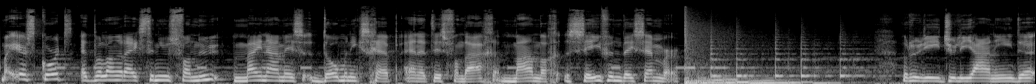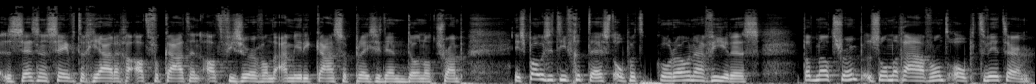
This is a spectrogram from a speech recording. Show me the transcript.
Maar eerst kort het belangrijkste nieuws van nu. Mijn naam is Dominique Schep en het is vandaag maandag 7 december. Rudy Giuliani, de 76-jarige advocaat en adviseur van de Amerikaanse president Donald Trump, is positief getest op het coronavirus. Dat meldt Trump zondagavond op Twitter.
